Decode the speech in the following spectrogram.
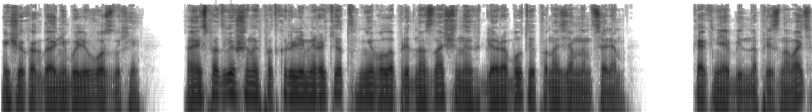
еще когда они были в воздухе, а из подвешенных под крыльями ракет не было предназначенных для работы по наземным целям. Как не обидно признавать,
